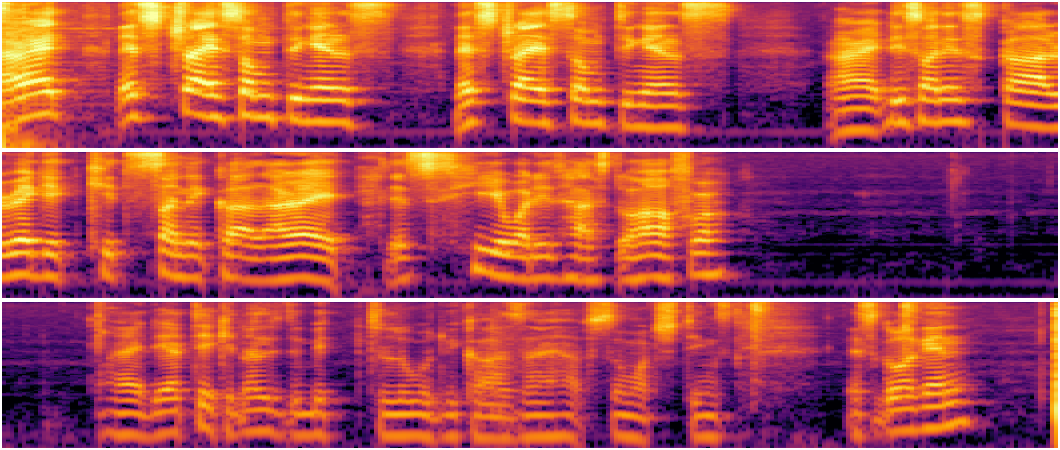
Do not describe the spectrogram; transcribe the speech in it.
Alright, let's try something else. Let's try something else. Alright, this one is called Reggae Kit Sonical. Alright, let's hear what it has to offer. Alright, they are taking a little bit to load because I have so much things. Let's go again.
